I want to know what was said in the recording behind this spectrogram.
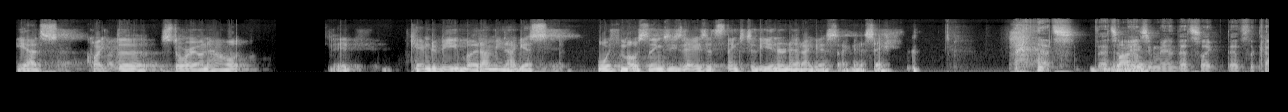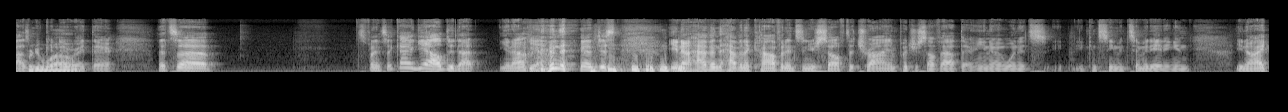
yeah, it's quite the story on how it came to be. But I mean, I guess with most things these days, it's thanks to the internet. I guess I gotta say. that's that's Wow. amazing, man. That's like that's the cosmic Pretty canoe wild. right there. That's uh, it's funny. It's like, uh, yeah, I'll do that. You know, Yeah. just you know, having having the confidence in yourself to try and put yourself out there. You know, when it's it can seem intimidating, and you know, I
